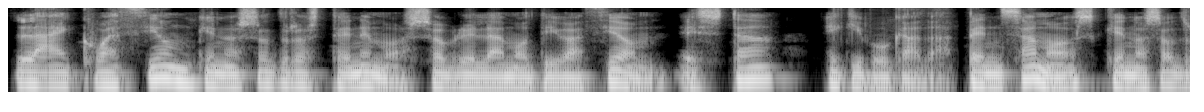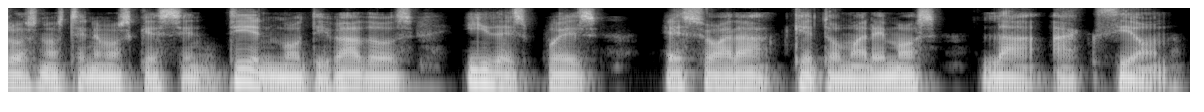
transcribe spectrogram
la ecuación que nosotros tenemos sobre la motivación está equivocada. Pensamos que nosotros nos tenemos que sentir motivados y después eso hará que tomaremos la acción.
